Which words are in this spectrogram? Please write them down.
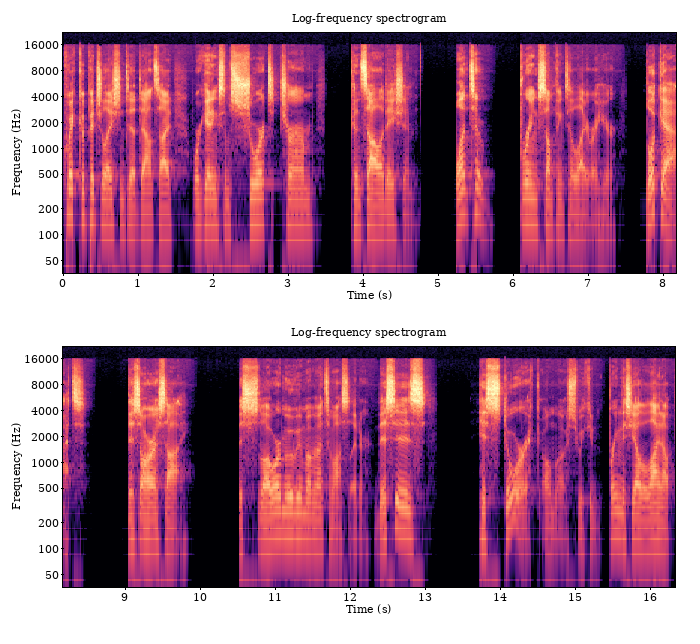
quick capitulation to the downside. We're getting some short term consolidation. Want to bring something to light right here. Look at this RSI, the slower moving momentum oscillator. This is historic almost. We could bring this yellow line up.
